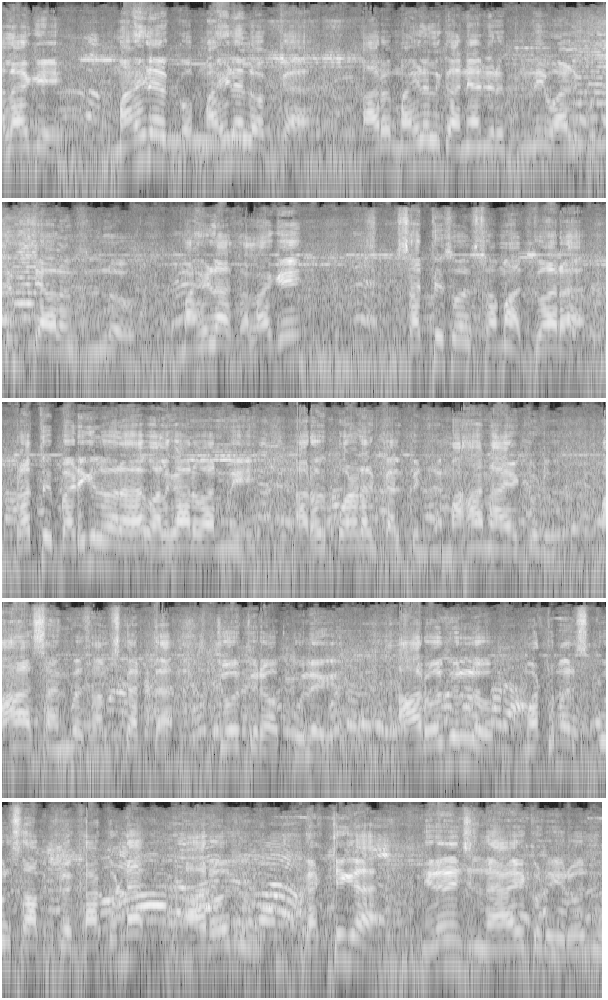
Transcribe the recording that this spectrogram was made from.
అలాగే మహిళ మహిళల యొక్క ఆరో మహిళలకు అన్యాయం జరుగుతుంది వాళ్ళు గుర్తింపు తేవాలనులో మహిళ అలాగే సత్యశోధ సమాజ్ ద్వారా ప్రతి బడిగిల వల- వారిని ఆ రోజు పోరాటానికి కల్పించిన మహానాయకుడు మహాసంఘ సంస్కర్త జ్యోతిరావు పూలే గారు. ఆ రోజుల్లో మొట్టమొదటి స్కూల్ స్థాపించడమే కాకుండా ఆ రోజు గట్టిగా నిర్ణయించిన నాయకుడు ఈరోజు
